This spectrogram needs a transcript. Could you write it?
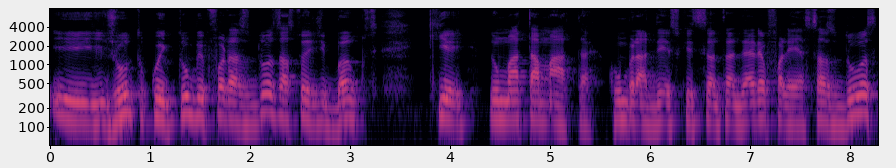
e junto com o YouTube foram as duas ações de bancos que no mata-mata com Bradesco e Santander eu falei essas duas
